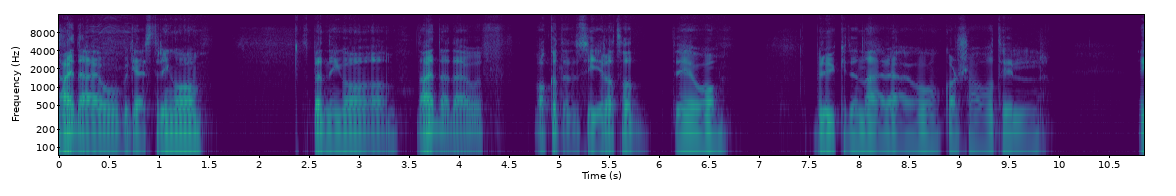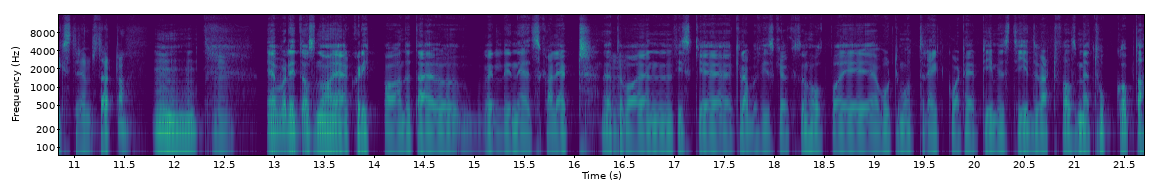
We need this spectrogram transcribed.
Nei, det er jo begeistring og spenning og Nei, det, det er jo akkurat det du sier, at det å bruke det nære er jo kanskje av og til ekstremt sterkt, da. Mhm. Mm. Jeg var litt, altså Nå har jeg klippa Dette er jo veldig nedskalert. Dette Mm. var jo en fiske, krabbefiskeøkt som holdt på i bortimot tre kvarter times tid, i hvert fall som jeg tok opp. da,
